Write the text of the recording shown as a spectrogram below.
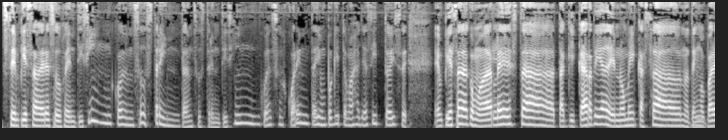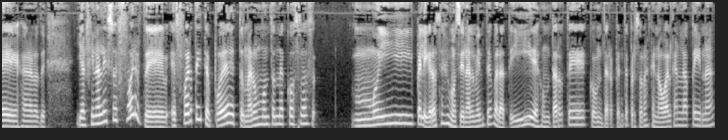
se empieza a ver esos 25, en sus 30, en sus 35, en sus 40 y un poquito más allácito y se empieza a como darle esta taquicardia de no me he casado, no tengo pareja, y al final eso es fuerte, es fuerte y te puede detonar un montón de cosas muy peligrosas emocionalmente para ti, de juntarte con de repente personas que no valgan la pena,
